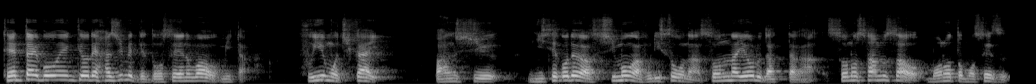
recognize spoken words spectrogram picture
天体望遠鏡で初めて土星の輪を見た。冬も近い。晩秋。ニセコでは霜が降りそうな、そんな夜だったが、その寒さをものともせず、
